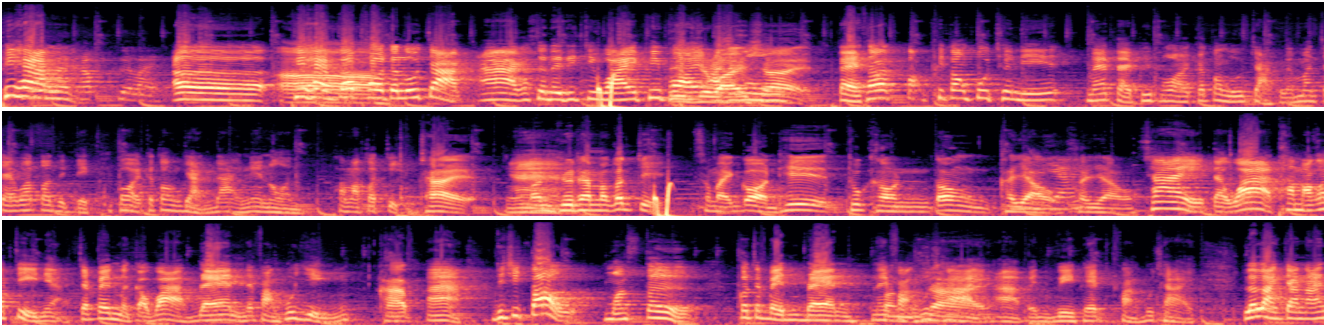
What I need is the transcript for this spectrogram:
พี่แฮคือมอะไรครับคืออะไร เอ่อพี่อ่าแฮมก็พอจะรู้จักอ่าก็คือในดิจิไวพี่พลอยอาจ Digivice จะงงใช่ แต่ถ้าพี่ต้องพูดชื่อนี้ แม้แต่พี่พลอยก็ต้องรู้จักและมั่นใจว่าตอนเด็กๆพี่พลอยก็ต้องอยากได้แน่นอนทามากจิ ใช่ อ่ามั มันคือทามากจิสมัยก่อนที่ทุกคนต้องเขย่าเลี้ยง เขย่าใช่แต่ว่าทามากจิเนี่ยจะเป็นเหมือนกับว่าแบรนด์ในฝั่งผู้หญิงครับ อ่าดิจิตอลมอนสเตอร์ ก็จะเป็นแบรนด์ในฝั่งฝั่งผู้ผู้ชายชายอ่าเป็น v p e t ฝั่งผู้ชาย แล้วหลังจากนั้น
